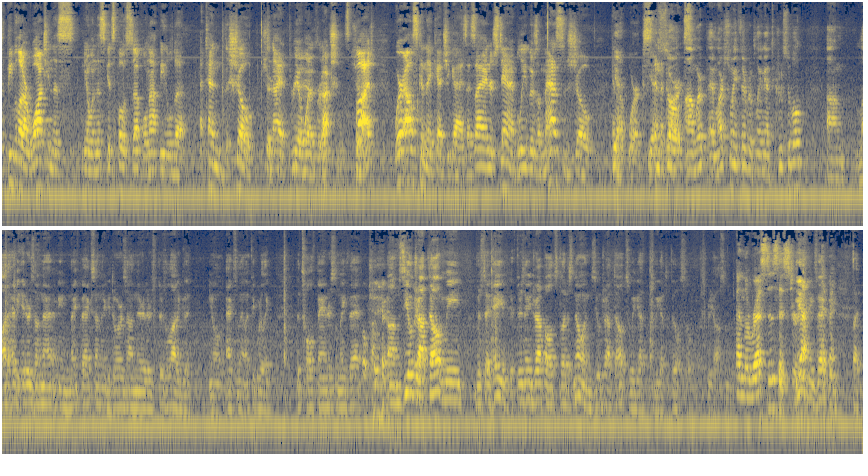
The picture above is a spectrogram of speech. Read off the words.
the people that are watching this, you know, when this gets posted up, will not be able to attend the show Sure. tonight at 301 Yeah, yeah, Productions. Sure. But where else can they catch you guys? As I understand, I believe there's a Madison show in Yeah. the works, Yeah, in the so cards. um, we're at March 23rd. We're playing at the Crucible. Um, a lot of heavy hitters on that. I mean, Knifebacks on there, Ghidorah's on there. There's there's a lot of good, you know, acts on that. I think we're like the 12th band or something like that. Um, Zeal dropped out, and we we said, hey, if there's any dropouts, let us know. And Zeal dropped out, so we got we got the bill. So that's pretty awesome. And the rest is history. Yeah, exactly. but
